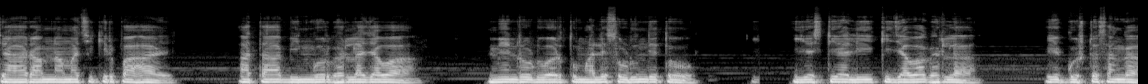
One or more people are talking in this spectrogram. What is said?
त्या रामनामाची कृपा हाय. आता बिनगोर घरला जावा. मेन रोडवर तुम्हाला सोडून देतो. एस टी आली की जावा घरला. एक गोष्ट सांगा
